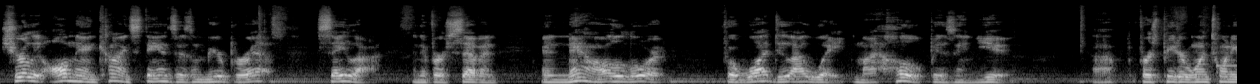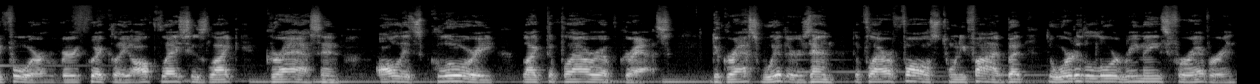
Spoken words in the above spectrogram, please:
Surely all mankind stands as a mere breath. Selah. And in verse 7, and now, O Lord, for what do I wait? My hope is in you. Uh, 1 Peter 1.24, very quickly, all flesh is like grass, and all its glory like the flower of grass. The grass withers and the flower falls, 25, but the word of the Lord remains forever. And,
